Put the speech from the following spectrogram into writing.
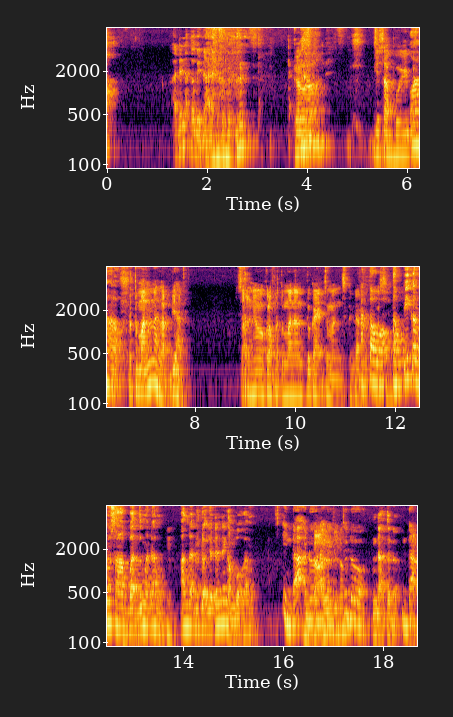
Ada nak tahu beda. Kalau disabui Wah. pertemanan lah lebih lah. Soalnya kalau pertemanan tuh kayak cuman sekedar atau Tapi kalau sahabat tuh madam, anda duduk jodoh dia ngambok kan? indah do lu gitu do Enggak tuh dong. Enggak,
